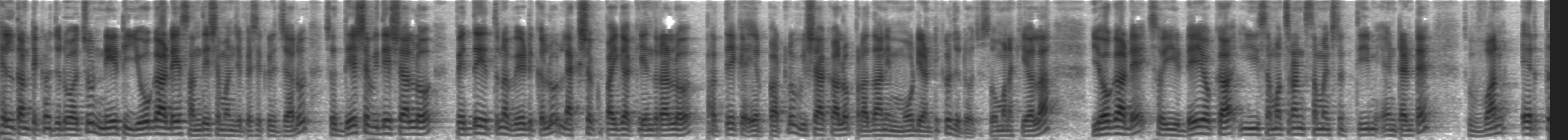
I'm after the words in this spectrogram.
హెల్త్ అంటే ఇక్కడ చూడవచ్చు నేటి యోగా డే సందేశం అని చెప్పేసి ఇక్కడ ఇచ్చారు. సో దేశ విదేశాల్లో పెద్ద ఎత్తున వేడుకలు లక్షకు పైగా కేంద్రాల్లో ప్రత్యేక ఏర్పాట్లు విశాఖలో ప్రధాని మోడీ అంటే ఇక్కడ చూడవచ్చు. సో మనకి ఇలా యోగా డే. సో ఈ డే యొక్క ఈ సంవత్సరానికి సంబంధించిన థీమ్ ఏంటంటే so one earth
